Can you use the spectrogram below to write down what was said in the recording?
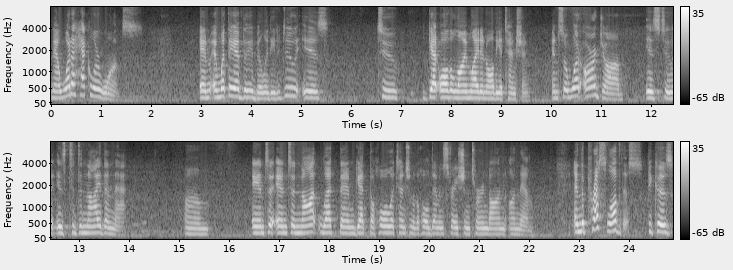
Now, what a heckler wants and, and what they have the ability to do is to get all the limelight and all the attention. And so what our job is to, is to deny them that. Um, and to, and to not let them get the whole attention of the whole demonstration turned on, on them. And the press love this because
